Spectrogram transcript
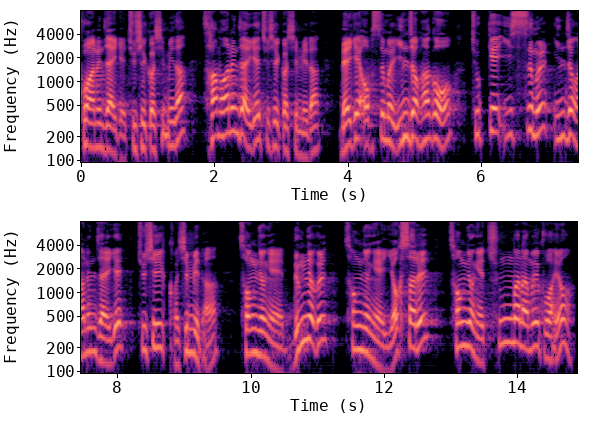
구하는 자에게 주실 것입니다. 사모하는 자에게 주실 것입니다. 내게 없음을 인정하고 주께 있음을 인정하는 자에게 주실 것입니다. 성령의 능력을 성령의 역사를 성령의 충만함을 구하여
